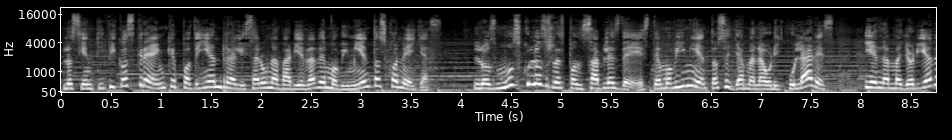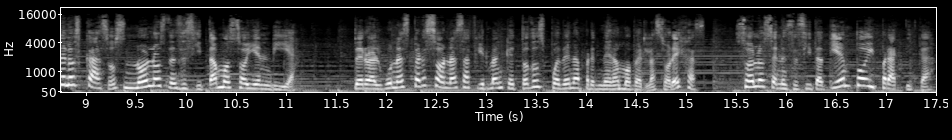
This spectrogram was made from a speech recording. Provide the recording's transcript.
Los científicos creen que podían realizar una variedad de movimientos con ellas. Los músculos responsables de este movimiento se llaman auriculares y en la mayoría de los casos no los necesitamos hoy en día. Pero algunas personas afirman que todos pueden aprender a mover las orejas, solo se necesita tiempo y práctica.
